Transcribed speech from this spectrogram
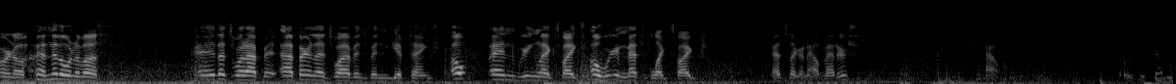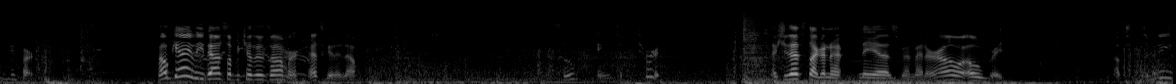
Or no, another one of us. Hey, that's what happened. Apparently that's what happens when gift tanks. Oh, and green leg spikes. Oh, we're getting massive leg spikes. That's not gonna help matters. Ow. Low sensitivity and fire. Okay, we bounce off each other's armor. That's good know. So, aim the turret. Actually, that's not gonna. Yeah, that's gonna matter. Oh, oh, great. Up sensitivity.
